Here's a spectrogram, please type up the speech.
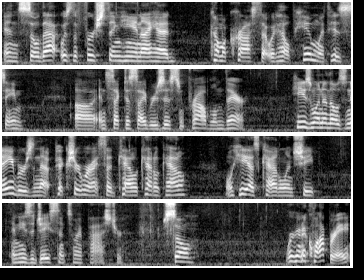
And so that was the first thing he and I had come across that would help him with his same uh, insecticide resistant problem there. He's one of those neighbors in that picture where I said cattle, cattle, cattle. Well, he has cattle and sheep, and he's adjacent to my pasture. So we're going to cooperate.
